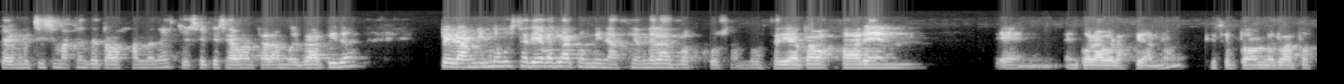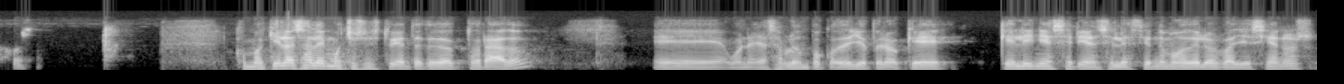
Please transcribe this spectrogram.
que hay muchísima gente trabajando en esto y sé que se avanzará muy rápido, pero a mí me gustaría ver la combinación de las dos cosas. Me gustaría trabajar en, colaboración, ¿no? Que se puedan ver las dos cosas. Como aquí la salen muchos estudiantes de doctorado, eh, bueno, ya se habló un poco de ello, pero ¿qué, ¿qué líneas serían selección de modelos bayesianos?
